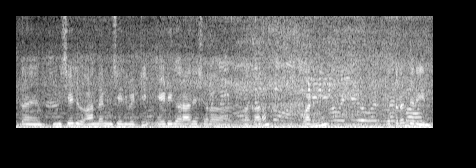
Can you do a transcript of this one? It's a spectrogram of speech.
దా- మెసేజ్ ఆన్లైన్ మెసేజ్ పెట్టి ఏడీ గారి ఆదేశాల ప్రకారం వాటిని ఎత్తడం జరిగింది.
